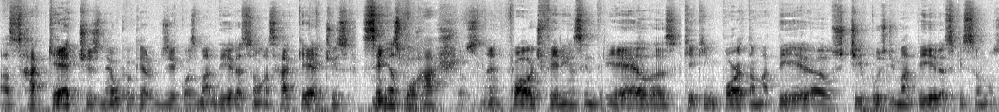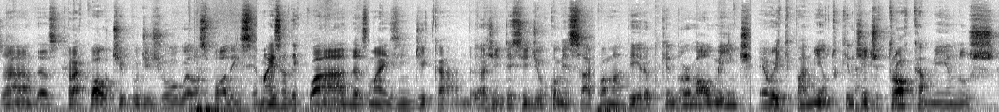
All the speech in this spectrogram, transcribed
As raquetes, né, o que eu quero dizer com as madeiras são as raquetes sem as borrachas. Né? Qual a diferença entre elas, o que, que importa a madeira, os tipos de madeiras que são usadas, para qual tipo de jogo elas podem ser mais adequadas, mais indicadas. A gente decidiu começar com a madeira porque normalmente é o equipamento que a gente troca menos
